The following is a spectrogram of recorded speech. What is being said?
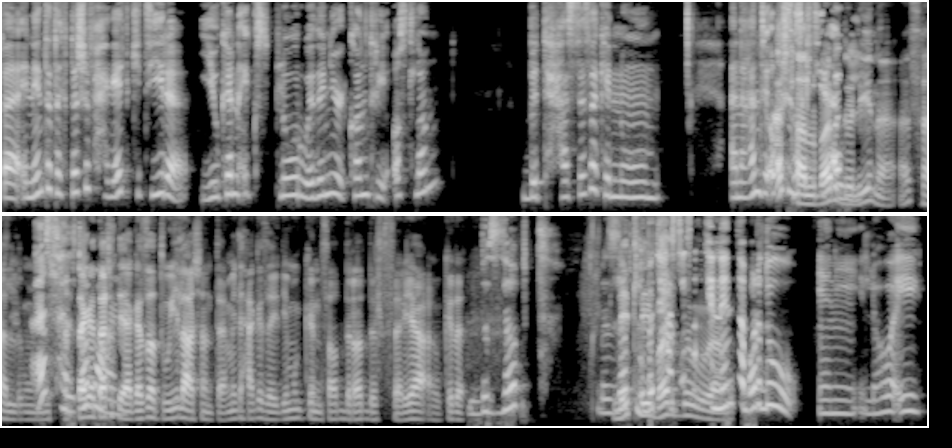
فإن أنت تكتشف حاجات كتيرة you can explore within your country أصلًا، بتحسّسك إنه أنا عندي options أسهل كتير برضه أوي. لينا، أسهل ومش أسهل محتاجة تاخدي. إجازة طويلة عشان تعملي حاجة زي دي، ممكن صد رد في السريع أو كده. بالضبط، بالضبط، lately وبتحسّسك برضه إن أنت برضه يعني اللي هو إيه،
